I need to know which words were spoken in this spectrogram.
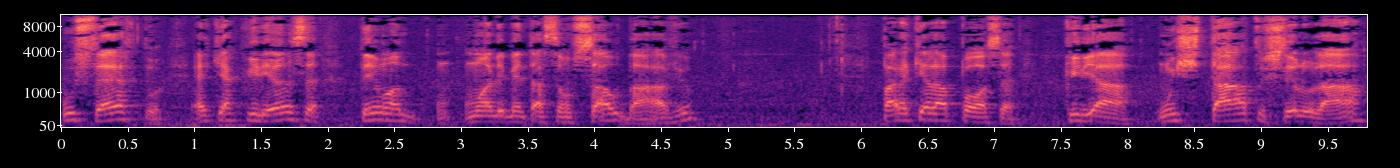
o certo é que a criança tenha uma, uma alimentação saudável para que ela possa criar um status celular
